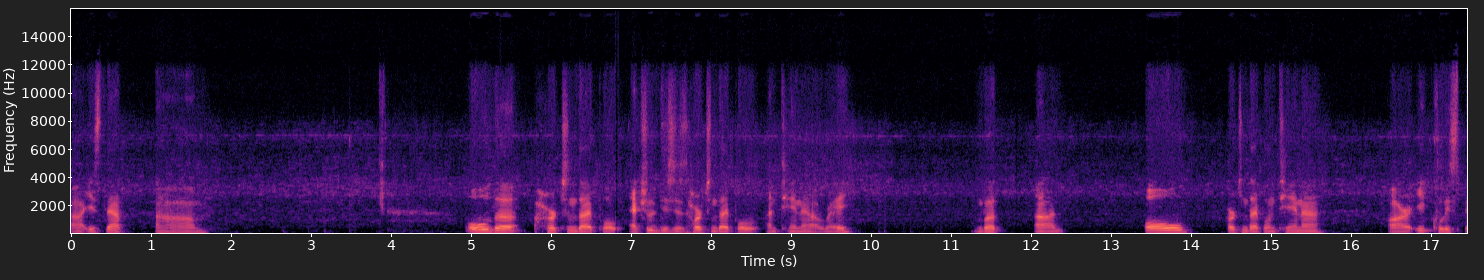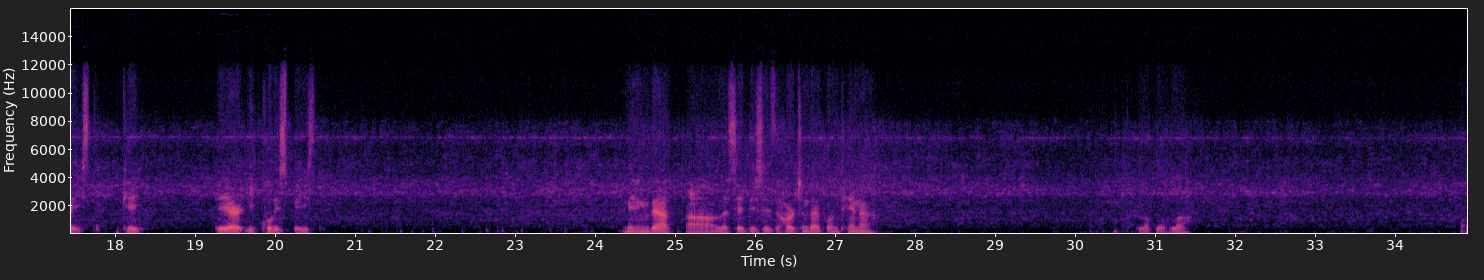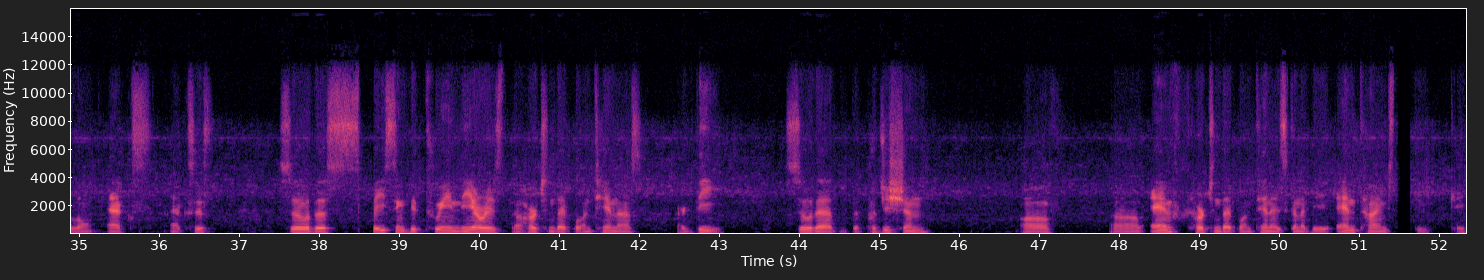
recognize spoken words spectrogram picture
uh, is that um, all the Hertzian dipole, actually this is Hertzian dipole antenna array, but uh, all Hertzian dipole antenna are equally spaced, okay? They are equally spaced. meaning that, uh, let's say this is the Hertzian dipole antenna, blah, blah, blah, along x axis. So the spacing between nearest Hertzian dipole antennas are d, so that the position of uh, nth Hertzian dipole antenna is going to be n times d, okay?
